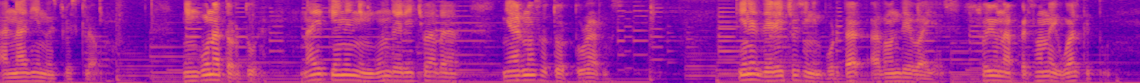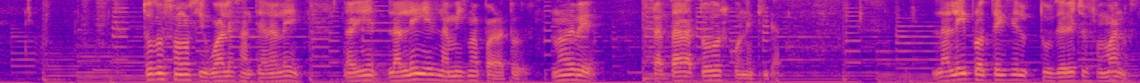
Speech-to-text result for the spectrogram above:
a nadie nuestro esclavo ninguna tortura. Nadie tiene ningún derecho a dañarnos o torturarnos. Tienes derecho sin importar a dónde vayas. Soy una persona igual que tú. Todos somos iguales ante la ley. La, ley es la misma para todos. No debe tratar a todos con equidad. La ley protege tus derechos humanos.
